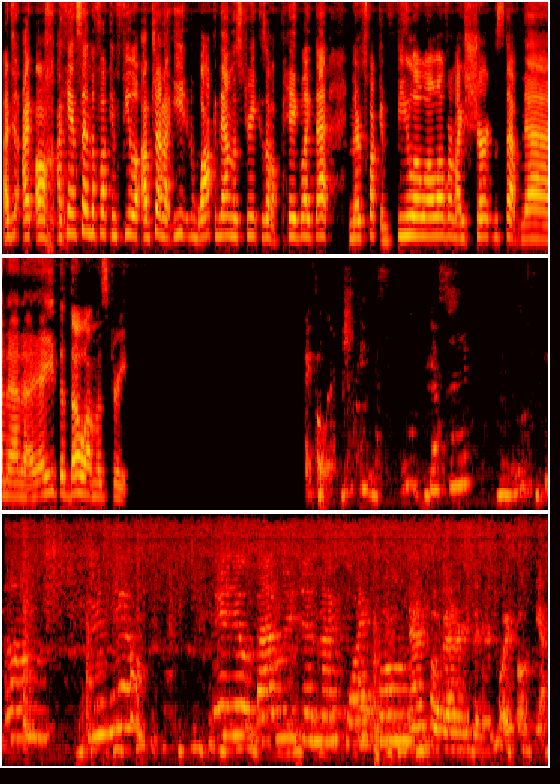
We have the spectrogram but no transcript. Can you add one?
I just, I, oh, I can't send the fucking phyllo. I'm trying to eat walking down the street because I'm a pig like that, and there's fucking phyllo all over my shirt and stuff. Nah, nah, nah. I eat the dough on the street. My. Yes, honey? Um, there's new, there's new batteries in my phone. And put batteries in your toy phone. Yeah.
